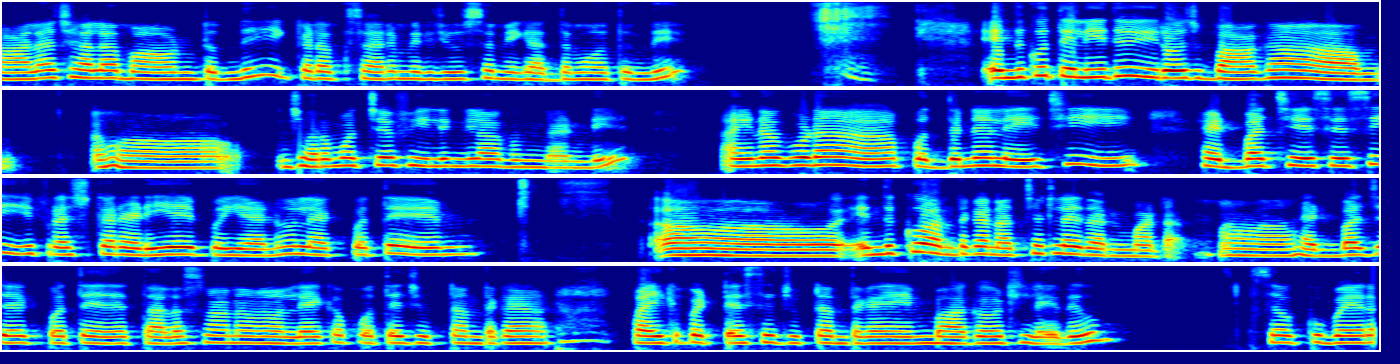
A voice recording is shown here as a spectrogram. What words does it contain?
చాలా చాలా బాగుంటుంది ఇక్కడ ఒకసారి మీరు చూస్తే మీకు అర్థమవుతుంది. ఎందుకో తెలియదు ఈరోజు బాగా జ్వరం వచ్చే ఫీలింగ్ లాగుందండి. అయినా కూడా పొద్దున్నే లేచి హెడ్ బాత్ చేసేసి ఫ్రెష్‌గా రెడీ అయిపోయాను. లేకపోతే ఎందుకు అంతగా నచ్చట్లేదు అనమాట హెడ్ బాత్ చేయకపోతే తలస్నానం లేకపోతే జుట్టు అంతగా పైకి పెట్టేస్తే జుట్టు అంతగా ఏం బాగోట్లేదు. సో, కుబేర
